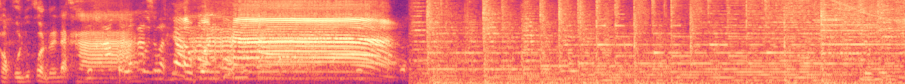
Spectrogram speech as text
ขอบคุณทุกคนด้วยนะคะ สวัสดีขอบคุณค่ะค่ะ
